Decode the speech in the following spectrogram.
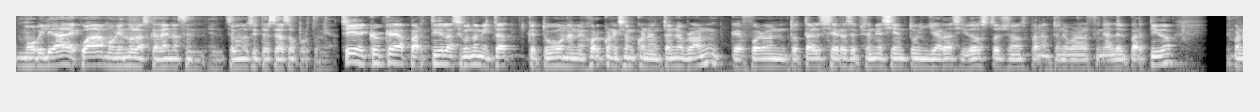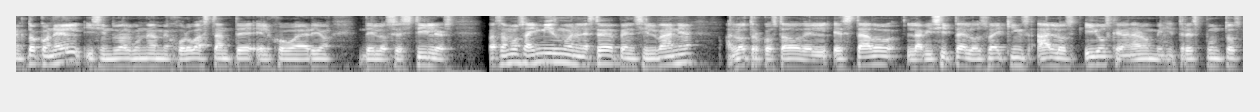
movilidad adecuada, moviendo las cadenas en, segundas y terceras oportunidades. Sí, creo que a partir de la segunda mitad que tuvo una mejor conexión con Antonio Brown, que fueron en total 6 recepciones, 101 yardas y 2 touchdowns para Antonio Brown al final del partido. Se conectó con él y sin duda alguna mejoró bastante el juego aéreo de los Steelers. Pasamos ahí mismo en el estadio de Pensilvania al otro costado del estado, la visita de los Vikings a los Eagles que ganaron 23 puntos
